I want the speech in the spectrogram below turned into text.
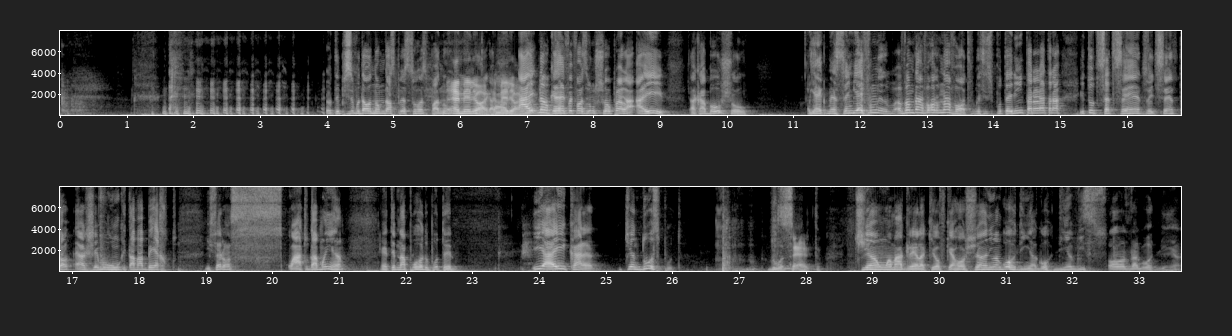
Eu preciso mudar o nome das pessoas pra não. É melhor, é melhor. Aí, não, que a gente foi fazer um show pra lá. Aí, acabou o show. E aí começamos, e aí fomos, vamos dar uma volta na volta. Fomos esses puteirinhos, tarará, tarará, e tudo 700, 800 e tal. Aí achamos um que tava aberto. Isso era umas 4 da manhã. Entramos na porra do puteiro. E aí, cara, tinha duas putas. Duas. Certo. Tinha uma magrela que eu fiquei arrochando e uma gordinha. Gordinha, viçosa, gordinha.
